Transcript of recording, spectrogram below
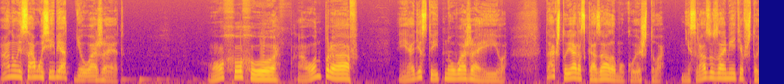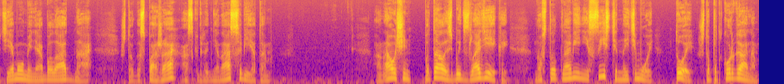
Оно и само себя не уважает. Ох-хо-хо, а он прав. Я действительно уважаю ее. Так что я рассказал ему кое-что, не сразу заметив, что тема у меня была одна — что госпожа осквернена светом. Она очень пыталась быть злодейкой, но в столкновении с истинной тьмой, той, что под курганом,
